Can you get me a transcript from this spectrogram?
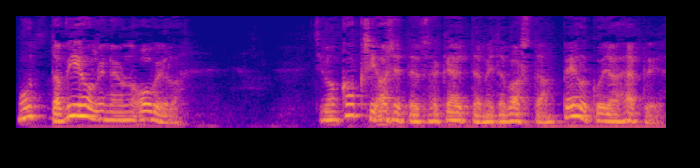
Mutta vihollinen on ovella. Sillä on kaksi asetta, jotka käyttää meitä vastaan. Pelko ja häpeä.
